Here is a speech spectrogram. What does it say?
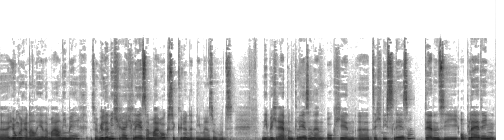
Uh, jongeren al helemaal niet meer. Ze willen niet graag lezen, maar ook ze kunnen het niet meer zo goed. Niet begrijpend lezen en ook geen uh, technisch lezen. Tijdens die opleiding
